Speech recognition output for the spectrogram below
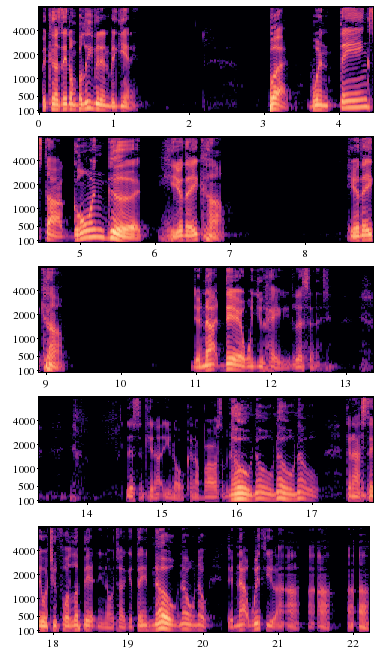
because they don't believe it in the beginning. But when things start going good, here they come. Here they come. They're not there when you, hey, listen, listen, can I, you know, can I borrow some? No, no, no, no. Can I stay with you for a little bit, you know, until I get things? No, no, no. They're not with you. Uh-uh, uh-uh, uh-uh.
